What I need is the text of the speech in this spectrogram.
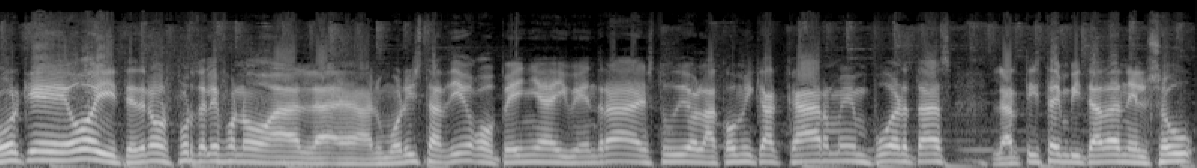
Porque hoy tendremos por teléfono al, al humorista Diego Peña y vendrá a estudio la cómica Carmen Puertas, la artista invitada en el show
